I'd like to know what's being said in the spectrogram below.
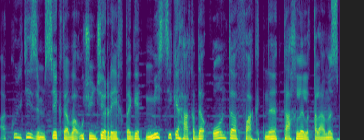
Okkultizm sekta va 3-reyxdagi mistika haqida 10 ta faktni tahlil qilamiz.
